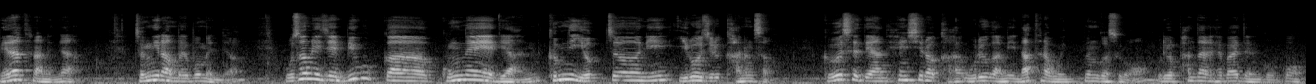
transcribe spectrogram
왜 나타나느냐? 정리를 한번 해보면요 우선은 이제 미국과 국내에 대한 금리 역전이 이루어질 가능성 그것에 대한 현실화 우려감이 나타나고 있는 것으로 우리가 판단을 해봐야 되는 거고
